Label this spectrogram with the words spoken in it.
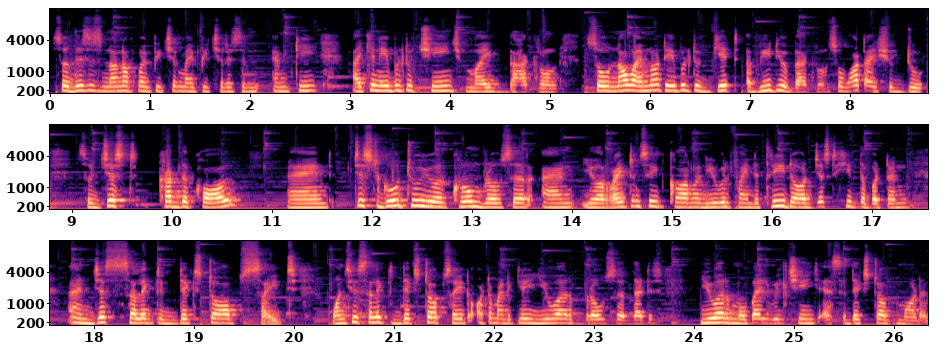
So this is none of my picture. My picture is empty. I can able to change my background. So now i'm not able to get a video background. So what i should do? So just cut the call and just go to your chrome browser and your right hand side corner you will find a three dot. Just hit the button and just select desktop site. Once you select desktop site automatically your browser that is your mobile will change as a desktop model.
